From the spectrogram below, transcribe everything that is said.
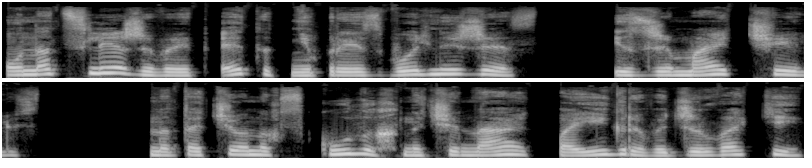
Он отслеживает этот непроизвольный жест и сжимает челюсть. На точенных скулах начинают поигрывать желваки.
